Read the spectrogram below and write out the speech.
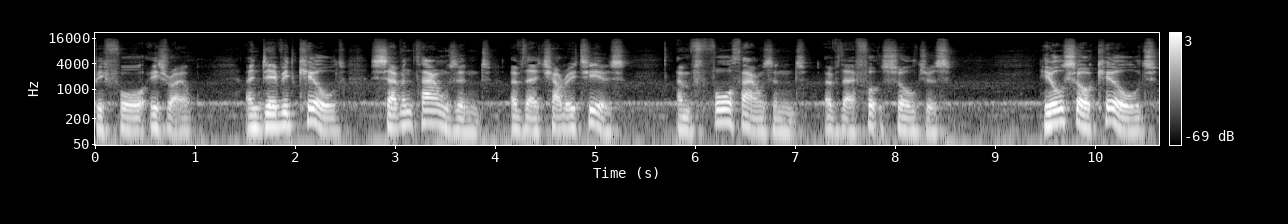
before Israel, and David killed 7,000 of their charioteers and 4,000 of their foot soldiers. He also killed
